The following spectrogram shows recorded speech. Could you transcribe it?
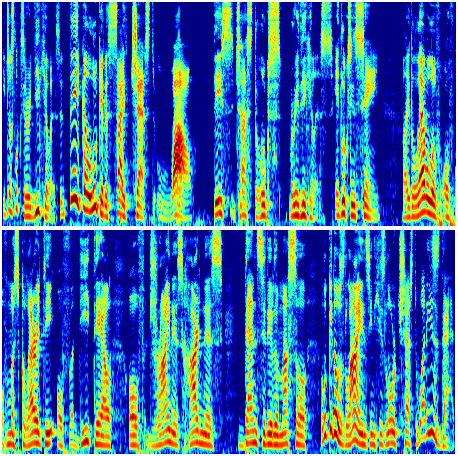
it just looks ridiculous. And take a look at the side chest, wow! This just looks ridiculous. It looks insane. Like the level of, of, of muscularity, of detail, of dryness, hardness, density of the muscle. Look at those lines in his lower chest. What is that?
